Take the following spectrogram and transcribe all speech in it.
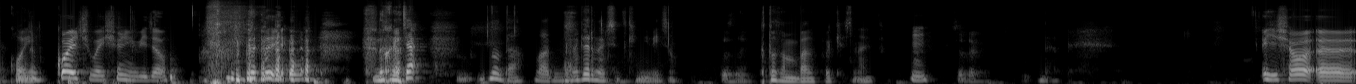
такой. Кое-чего еще не видел. Ну, хотя, ну да, ладно, наверное, все-таки не видел. Кто там в Бангкоке знает? Еще э,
